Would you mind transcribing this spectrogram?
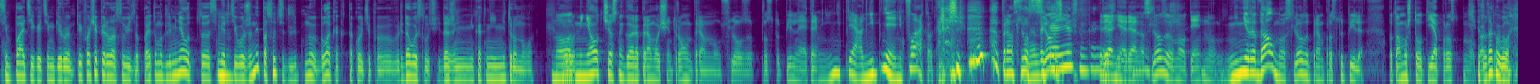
симпатии к этим героям. Ты их вообще первый раз увидел. Поэтому для меня вот э, смерть Мгм. его жены, по сути, для- ну, была как такой, типа, рядовой случай. Даже никак не, не тронула. Но Вот. меня вот, честно говоря, прям очень тронул, прям, ну, слезы проступили. Я прям не, не прям, не, не, не плакал, короче. Прям слез, Ну, да, слезы. конечно, конечно. Реально, реально слезы, ну, вот я ну, не, не рыдал, но слезы прям проступили. Потому что вот я просто, ну, Это такое было?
